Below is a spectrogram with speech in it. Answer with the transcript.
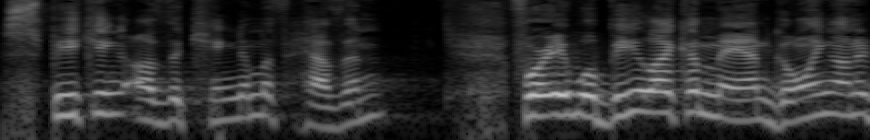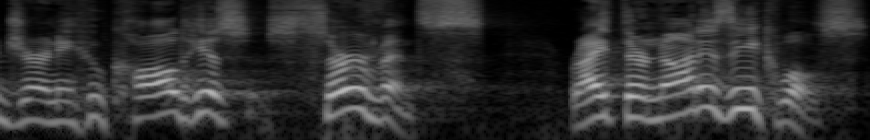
speaking of the kingdom of heaven, for it will be like a man going on a journey who called his servants, right? They're not his equals,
